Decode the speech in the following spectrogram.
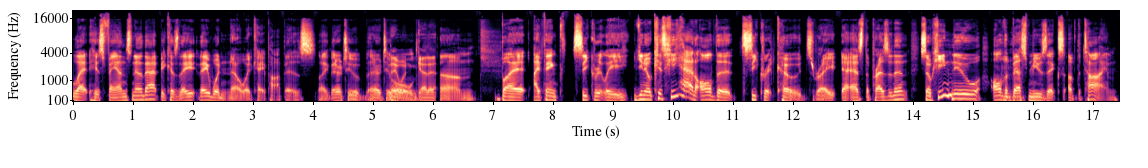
let his fans know that because they they wouldn't know what K-pop is. Like they're too they're too they old. wouldn't get it. Um, but I think secretly, you know, because he had all the secret codes, right, as the president. So he knew all the Mhm. best musics of the time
